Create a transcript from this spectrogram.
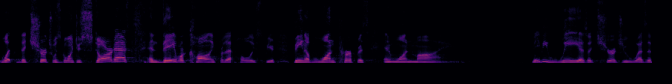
what the church was going to start as, and they were calling for that Holy Spirit, being of one purpose and one mind. Maybe we as a church, you as a,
